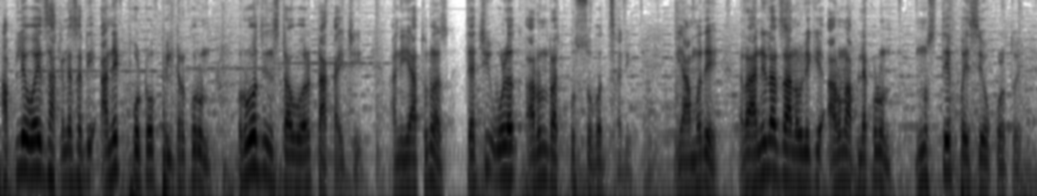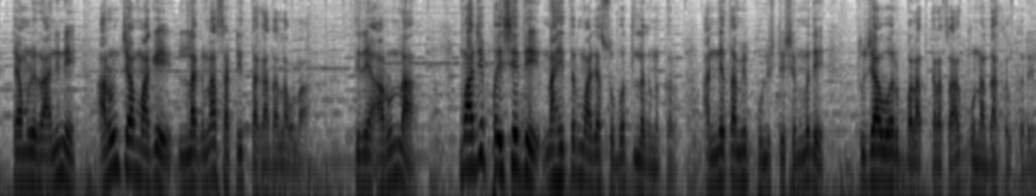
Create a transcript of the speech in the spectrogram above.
आपले वय झाकण्यासाठी अनेक फोटो फिल्टर करून रोज इन्स्टावर टाकायची आणि यातूनच त्याची ओळख अरुण राजपूत सोबत झाली. यामध्ये राणीला जाणवले की अरुण आपल्याकडून नुसते पैसे उकळतोय. त्यामुळे राणीने अरुणच्या मागे लग्नासाठी तगादा लावला. तिने अरुणला माझे पैसे दे नाहीतर माझ्यासोबत लग्न कर. अन्यथा मी पोलीस स्टेशनमध्ये तुझ्यावर बलात्काराचा गुन्हा दाखल करेल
